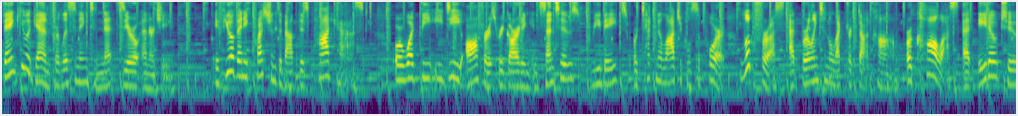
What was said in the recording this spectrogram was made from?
Thank you again for listening to Net Zero Energy. If you have any questions about this podcast or what BED offers regarding incentives, rebates, or technological support, look for us at burlingtonelectric.com or call us at 802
